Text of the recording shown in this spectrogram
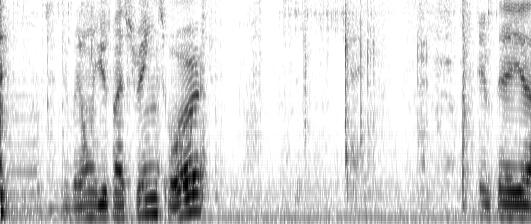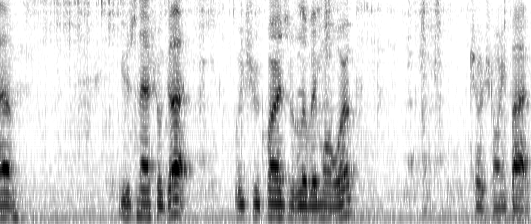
If they only use my strings or if they uh, use natural gut, which requires a little bit more work, charge 25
